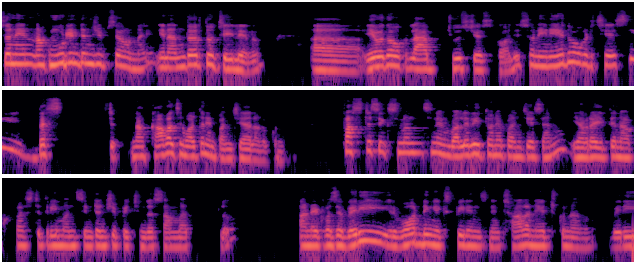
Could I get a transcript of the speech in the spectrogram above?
సో నేను నాకు మూడు ఇంటర్న్షిప్సే ఉన్నాయి. నేను అందరితో చేయలేను. ఏదో ఒక ల్యాబ్ చూస్ చేసుకోవాలి. సో నేను ఏదో ఒకటి చేసి బెస్ట్ నాకు కావాల్సిన వాళ్ళతో నేను పనిచేయాలనుకున్నాను. ఫస్ట్ సిక్స్ మంత్స్ నేను వలరీతోనే పనిచేశాను. ఎవరైతే నాకు ఫస్ట్ త్రీ మంత్స్ ఇంటర్న్షిప్ ఇచ్చిందో సమ్మర్లో and it was a very rewarding experience నేను చాలా నేర్చుకున్నాను వెరీ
